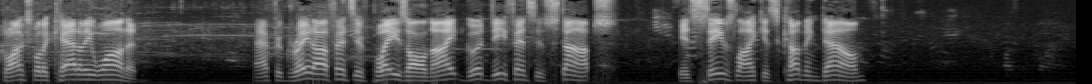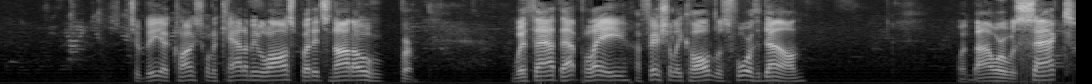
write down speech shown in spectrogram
Clarksville Academy wanted. After great offensive plays all night, good defensive stops, it seems like it's coming down to be a Clarksville Academy loss, but it's not over. With that, that play officially called was fourth down. When Bauer was sacked,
